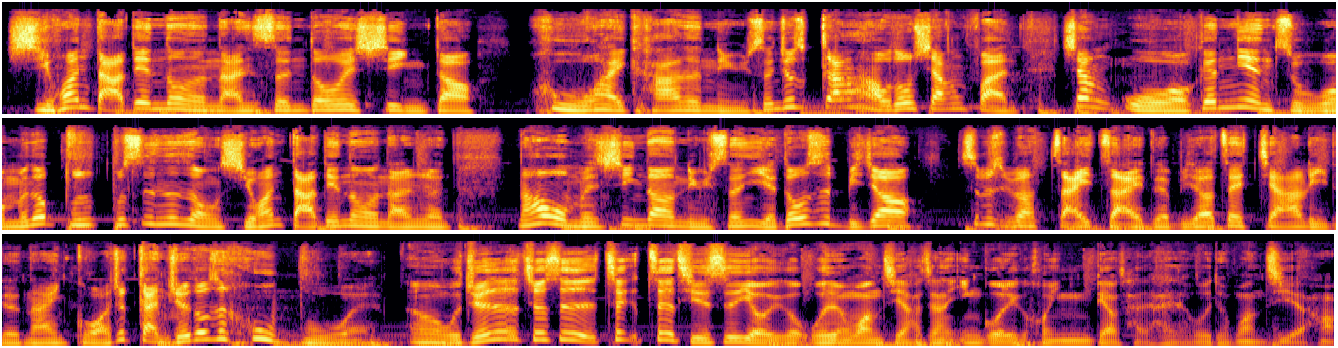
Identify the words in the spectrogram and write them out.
喜欢打电动的男生都会吸引到户外咖的女生，就是刚好都相反。像我跟念祖，我们都不不是那种喜欢打电动的男人，然后我们吸引到的女生也都是比较，是不是比较宅宅的，比较在家里的那一挂，就感觉都是互补。哎，嗯，我觉得就是这个这个其实是有一个，我有点忘记，好像英国的一个婚姻调查，还我有点忘记了哈。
